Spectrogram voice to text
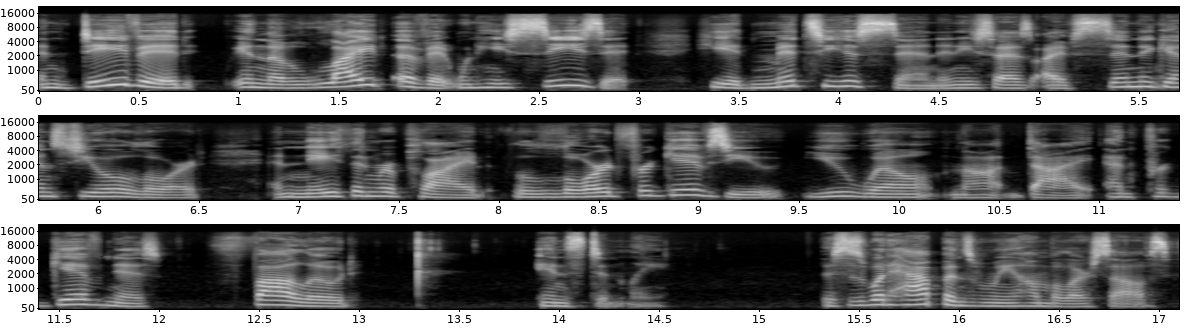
And David, in the light of it, when he sees it, he admits he has sinned and he says, I've sinned against you, O Lord. And Nathan replied, The Lord forgives you. You will not die. And forgiveness followed instantly. This is what happens when we humble ourselves.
